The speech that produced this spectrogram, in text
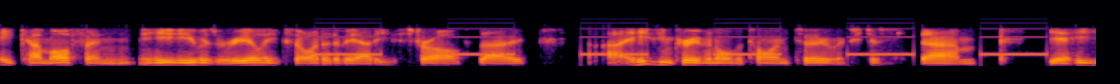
he come off, and he, he was really excited about his trial. So uh, he's improving all the time too. It's just um, yeah, he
